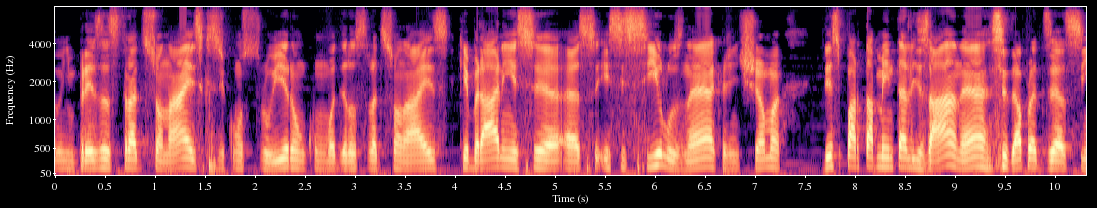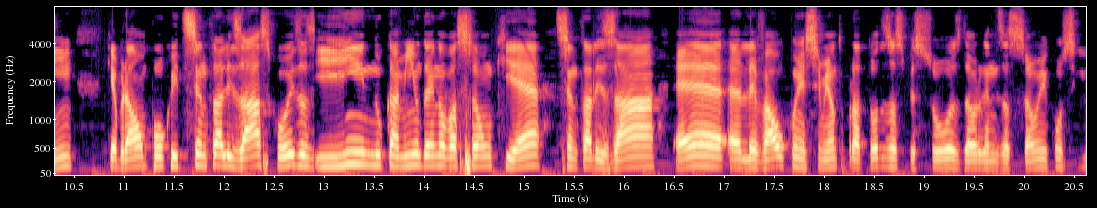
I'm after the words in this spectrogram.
Empresas tradicionais que se construíram com modelos tradicionais quebrarem esse, esse esses silos, né, que a gente chama despartamentalizar, né, se dá para dizer assim, quebrar um pouco e descentralizar as coisas e ir no caminho da inovação que é centralizar, é, é levar o conhecimento para todas as pessoas da organização e conseguir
